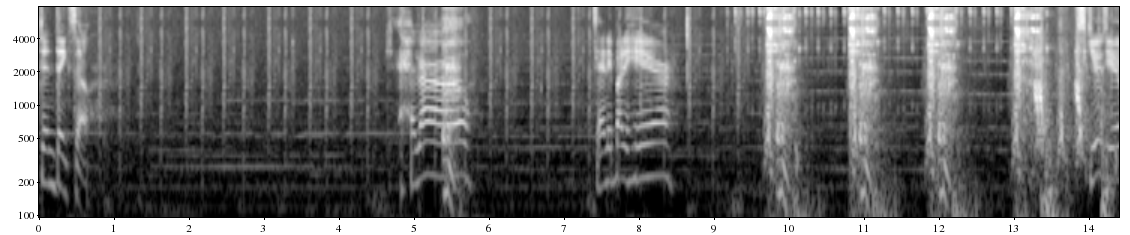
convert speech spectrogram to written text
Didn't think so. Hello? Is anybody here? Excuse you.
